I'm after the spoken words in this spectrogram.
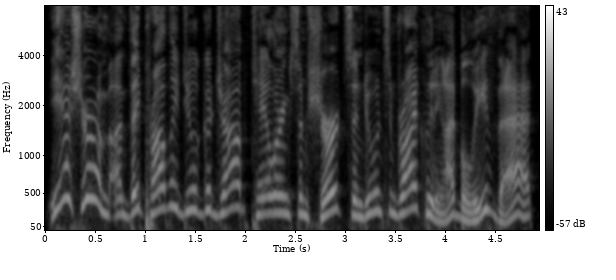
yeah, sure, I'm, I'm, they probably do a good job tailoring some shirts and doing some dry cleaning. I believe that.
